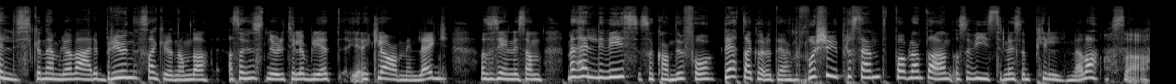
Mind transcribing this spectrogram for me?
elsker nemlig å være brun, snakker hun om da. Altså Hun snur det til å bli et reklameinnlegg, og så sier hun liksom Men heldigvis så kan du få betakaroten på 7% på blant annet, og så viser hun liksom pillene, da. Altså,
